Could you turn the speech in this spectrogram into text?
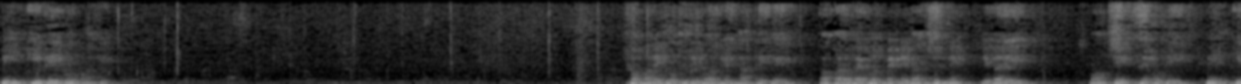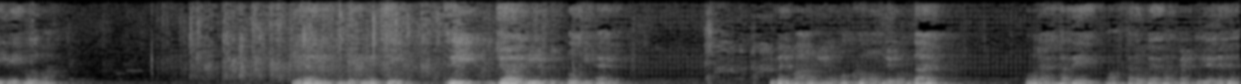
পিঙ্কি দেববর্মাকে। সম্মানিত অতিথিবর্গের হাত থেকে অপার অ্যাপয়েন্টমেন্ট নেবার জন্য এবারে মঞ্চে শ্রীমতী পিঙ্কি দেববর্মা। এবারে দেখে নিচ্ছি শ্রী জয়দীপ অধিকারী। এবারে মাননীয় মুখ্যমন্ত্রী মহোদয়, ওনার হাতে অফতারক অ্যাপয়েন্টমেন্ট তুলে দেবেন।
